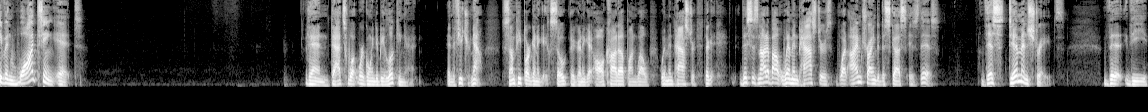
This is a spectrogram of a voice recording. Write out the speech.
even wanting it, then that's what we're going to be looking at in the future. Now, some people are going to get so they're going to get all caught up on well, women pastors. This is not about women pastors. What I'm trying to discuss is this. This demonstrates the the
